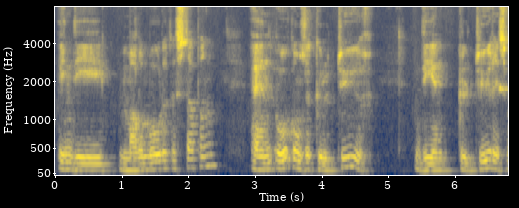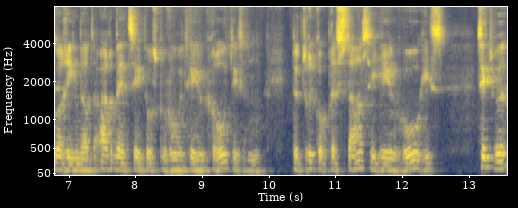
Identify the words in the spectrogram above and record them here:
in die mallenmolen te stappen. En ook onze cultuur, die een cultuur is waarin dat de arbeidsethos bijvoorbeeld heel groot is en de druk op prestatie heel hoog is, zitten we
